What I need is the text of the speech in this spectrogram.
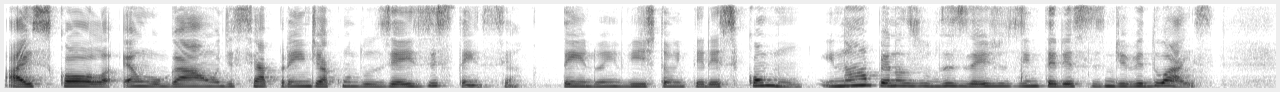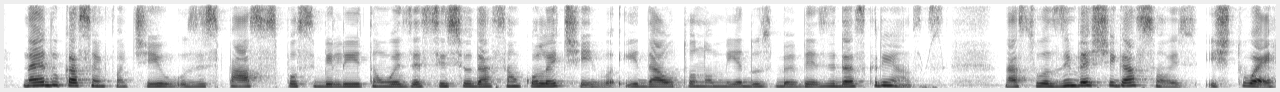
A escola é um lugar onde se aprende a conduzir a existência, tendo em vista o interesse comum e não apenas os desejos e interesses individuais. Na educação infantil, os espaços possibilitam o exercício da ação coletiva e da autonomia dos bebês e das crianças, nas suas investigações, isto é,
